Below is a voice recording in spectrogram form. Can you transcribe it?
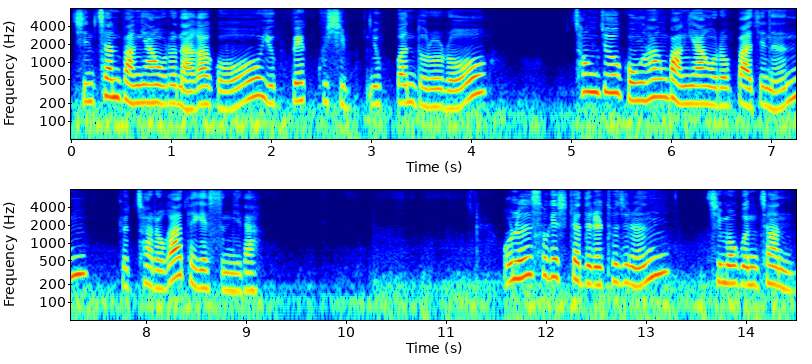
진천 방향으로 나가고 696번 도로로 청주 공항 방향으로 빠지는 교차로가 되겠습니다. 오늘 소개시켜 드릴 토지는 지목은 전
